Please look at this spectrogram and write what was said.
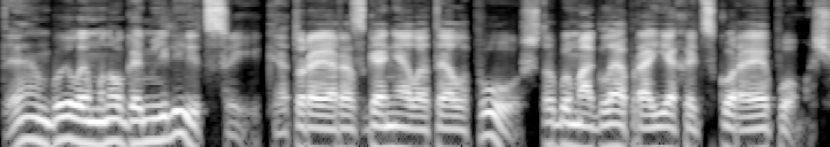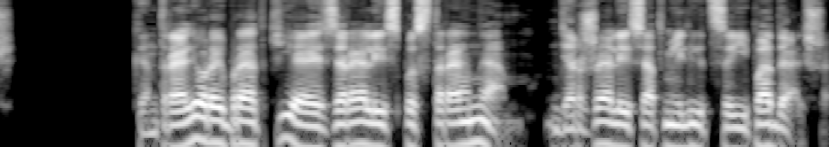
Там было много милиции, которая разгоняла толпу, чтобы могла проехать скорая помощь. Контролеры-братки озирались по сторонам, держались от милиции подальше.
